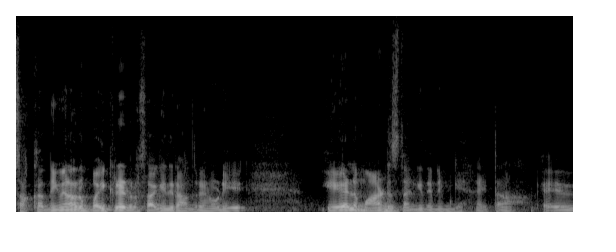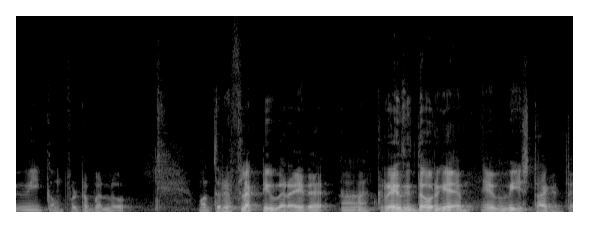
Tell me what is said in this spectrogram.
ಸಖತ್, ನೀವೇನಾದ್ರು ಬೈಕ್ ರೈಡರ್ಸ್ ಆಗಿದ್ದೀರಾ ಅಂದರೆ ನೋಡಿ, ಏಳು ಮಾಡಿಸ್ದಂಗಿದೆ ನಿಮಗೆ, ಆಯಿತಾ? ಹೆವಿ ಕಂಫರ್ಟಬಲ್ಲು ಮತ್ತು ರಿಫ್ಲೆಕ್ಟಿವ್ ಬೇರೆ ಇದೆ. ಕ್ರೇಜ್ ಇದ್ದವ್ರಿಗೆ ಹೆವಿ ಇಷ್ಟ ಆಗುತ್ತೆ.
